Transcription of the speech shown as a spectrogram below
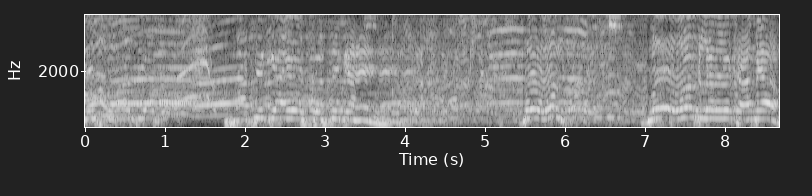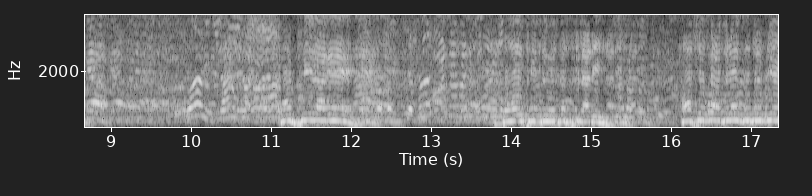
बहुत बढ़िया क्या है करते क्या है दो अंक दो अंक लेने में कामयाब और फिर आगे बहुत ही ज़बरदस्त खिलाड़ी अशोका ब्लॉक बुधो के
